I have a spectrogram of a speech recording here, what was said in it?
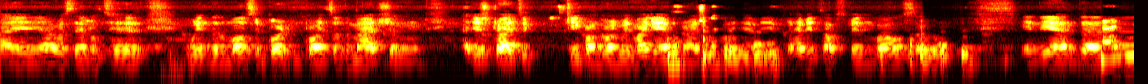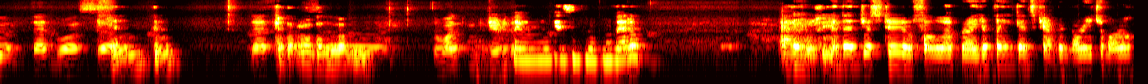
I I was able to win the most important points of the match, and I just tried to keep on going with my game, trying to play heavy, heavy topspin balls. So in the end, uh, that was. Uh, that was, uh, what gave it. Mm-hmm. And then just to follow up, uh, you're playing against Cameron Norrie tomorrow.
